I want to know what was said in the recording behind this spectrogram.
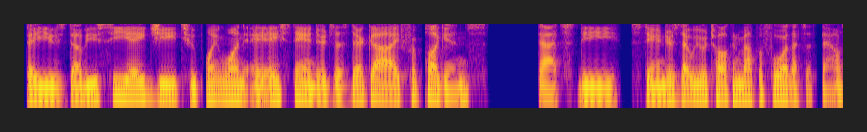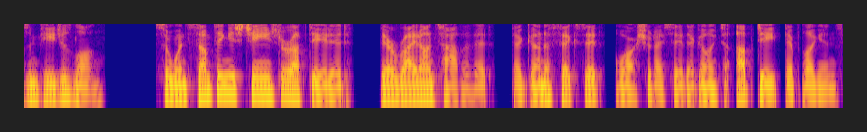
They use WCAG 2.1 AA standards as their guide for plugins, that's the standards that we were talking about before. That's a thousand pages long. So when something is changed or updated, they're right on top of it. They're going to fix it, or should I say, they're going to update their plugins,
